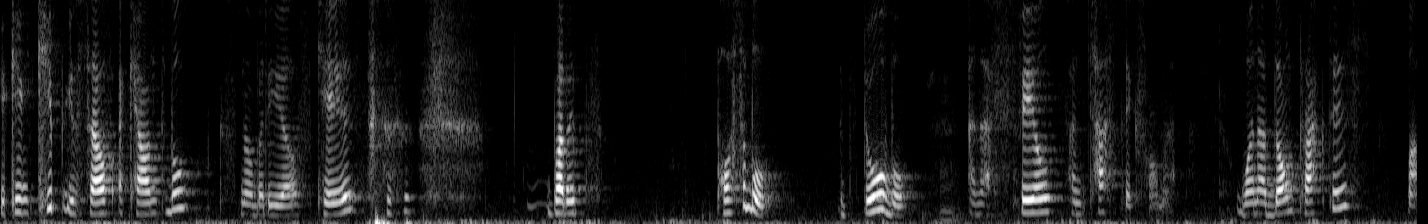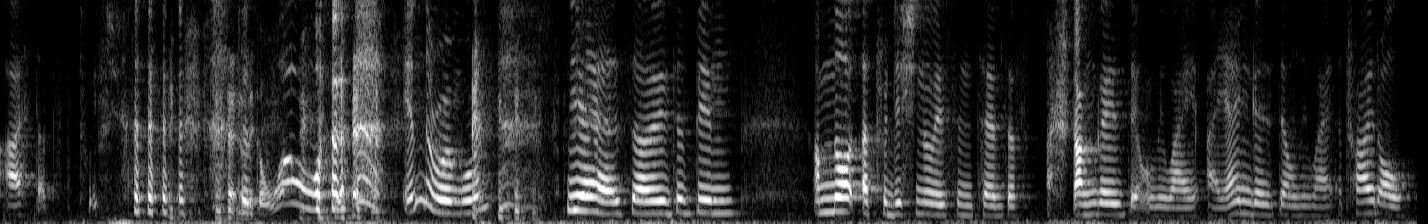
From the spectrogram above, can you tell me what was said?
You can keep yourself accountable because nobody else cares. but it's possible, it's doable, and I feel fantastic from it. When I don't practice, my eye starts to twitch. just go, whoa, in the room, woman. yeah, so it's just been. I'm not a traditionalist in terms of Ashtanga is the only way, Iyengar is the only way. I try it all,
